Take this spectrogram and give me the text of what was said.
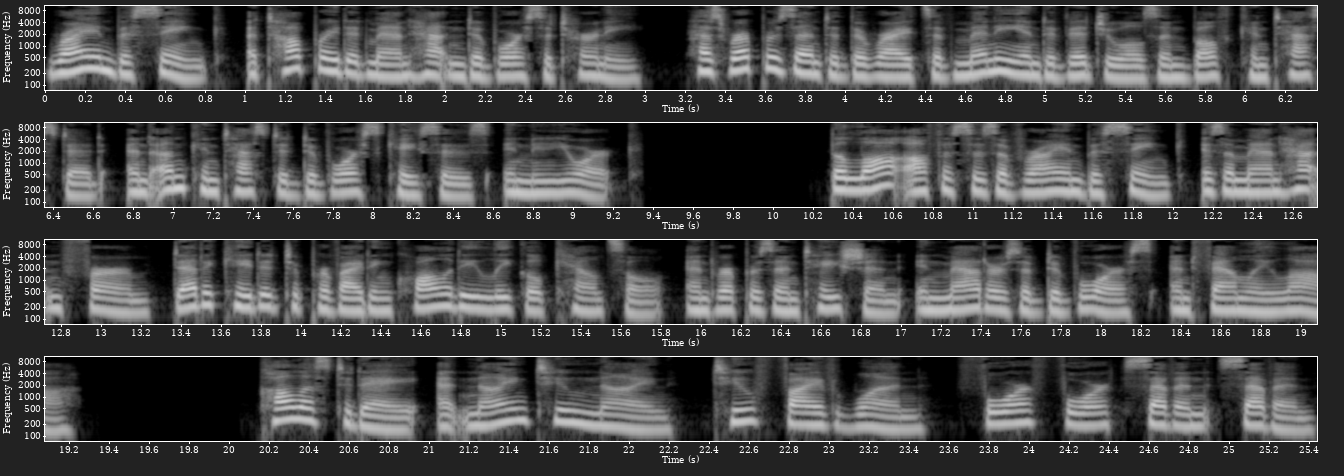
Ryan Besinque, a top-rated Manhattan divorce attorney, has represented the rights of many individuals in both contested and uncontested divorce cases in New York. The law offices of Ryan Besinque is a Manhattan firm dedicated to providing quality legal counsel and representation in matters of divorce and family law. Call us today at 929-251-4477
